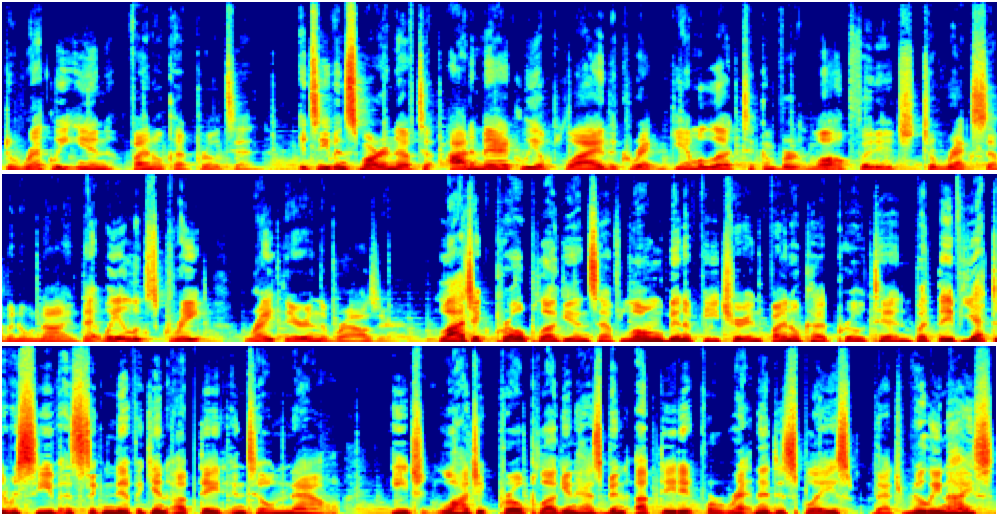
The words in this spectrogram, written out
directly in Final Cut Pro 10. It's even smart enough to automatically apply the correct gamma LUT to convert log footage to Rec 709. That way it looks great right there in the browser. Logic Pro plugins have long been a feature in Final Cut Pro 10, but they've yet to receive a significant update until now. Each Logic Pro plugin has been updated for Retina displays, that's really nice,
